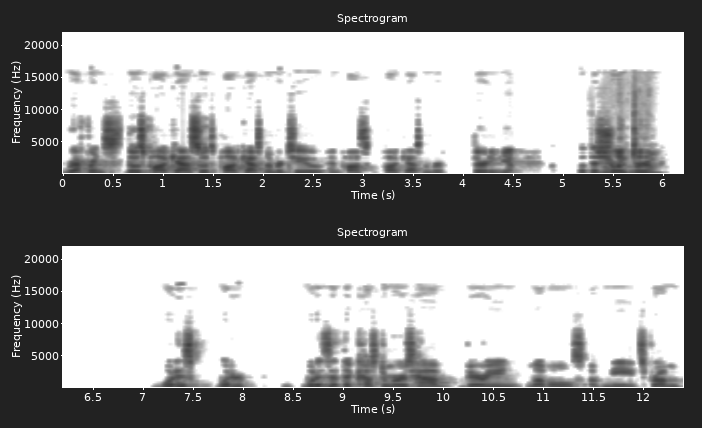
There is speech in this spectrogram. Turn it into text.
reference those podcasts. So it's podcast number two and pos- podcast number 30. Yep. But the we'll short version, what is what are what is it that customers have varying levels of needs from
